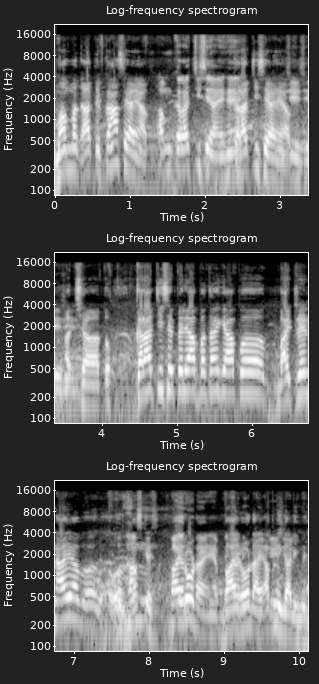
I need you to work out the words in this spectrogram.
मोहम्मद आतिफ कहाँ से आए हैं आप? हम कराची से आए हैं। कराची से आए हैं आप? जी, जी, जी। अच्छा तो कराची से पहले आप बताएँ कि आप बाई ट्रेन आए या बस के? बाय रोड आए हैं बाय रोड आए अपनी गाड़ी में।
